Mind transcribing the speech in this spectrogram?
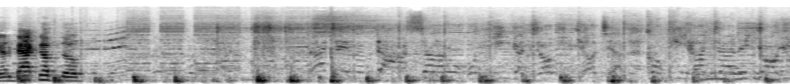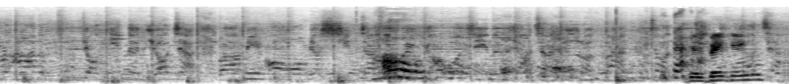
You gotta back up though. Oh. You guys bank angles?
